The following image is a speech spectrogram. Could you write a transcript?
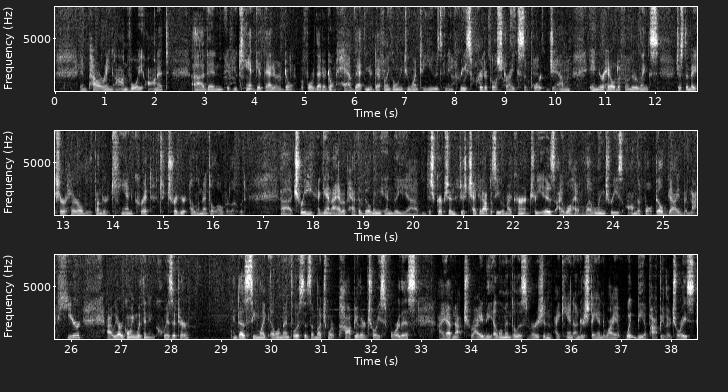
empowering envoy on it. Uh, then if you can't get that or don't afford that or don't have that, you're definitely going to want to use an increased critical strike support gem in your Herald of Thunder links just to make sure Herald of Thunder can crit to trigger elemental overload. Uh, tree, again, I have a path of building in the uh, description. Just check it out to see where my current tree is. I will have leveling trees on the full build guide, but not here. Uh, we are going with an Inquisitor. It does seem like Elementalist is a much more popular choice for this. I have not tried the Elementalist version. I can't understand why it would be a popular choice.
